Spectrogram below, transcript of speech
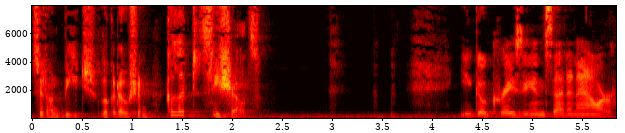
sit on beach, look at ocean, collect seashells. You go crazy inside an hour.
